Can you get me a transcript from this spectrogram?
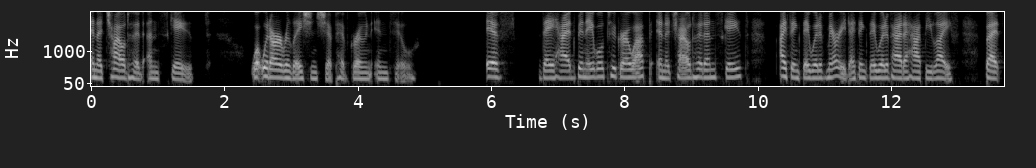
in a childhood unscathed. What would our relationship have grown into? If they had been able to grow up in a childhood unscathed, I think they would have married. I think they would have had a happy life. But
